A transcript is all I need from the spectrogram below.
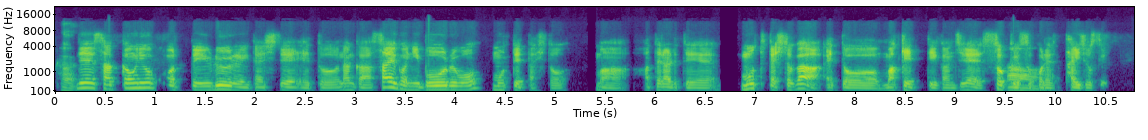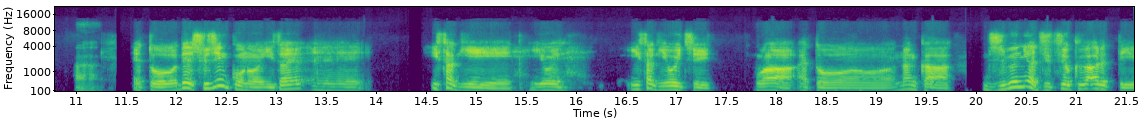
はいで、サッカー鬼ごっこっていうルールに対して、えっと、なんか最後にボールを持ってった人、まあ、当てられて、持ってた人が、えっと、負けっていう感じで、即そこで退場する。はいはい。えっと、で、主人公のいざ、えー、潔よい、潔陽一は、えっと、なんか、自分には実力があるってい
